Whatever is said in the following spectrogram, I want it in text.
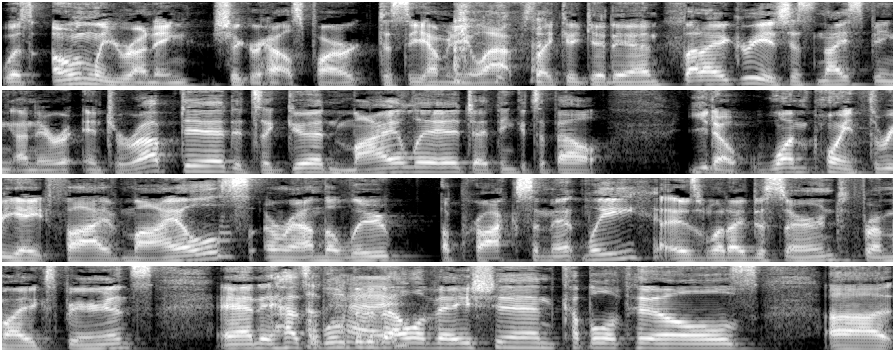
was only running Sugar House Park to see how many laps I could get in. But I agree, it's just nice being uninterrupted. It's a good mileage. I think it's about you know 1.385 miles around the loop approximately is what I discerned from my experience. And it has a little bit of Okay. elevation, couple of hills, uh,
